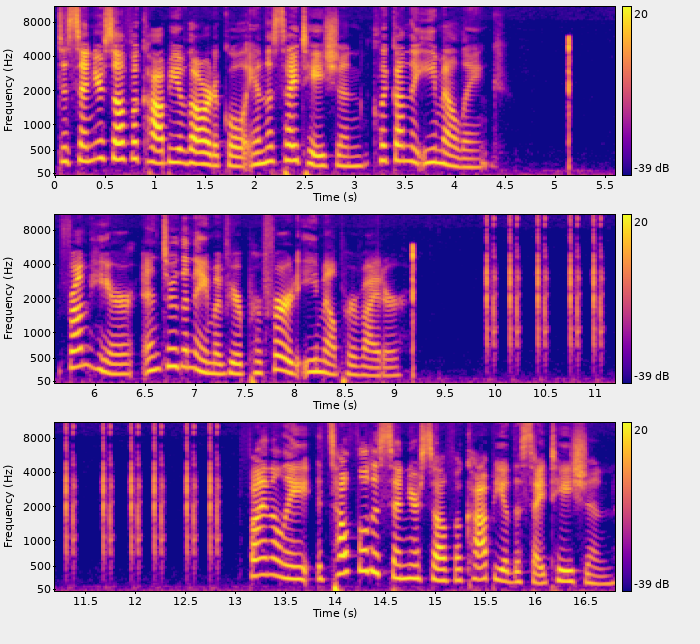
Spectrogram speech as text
To send yourself a copy of the article and the citation, click on the email link. From here, enter the name of your preferred email provider. Finally, it's helpful to send yourself a copy of the citation.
